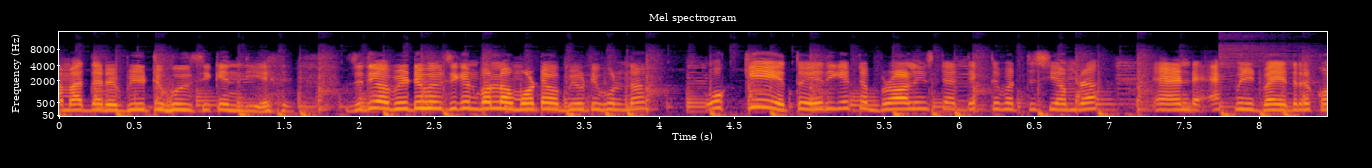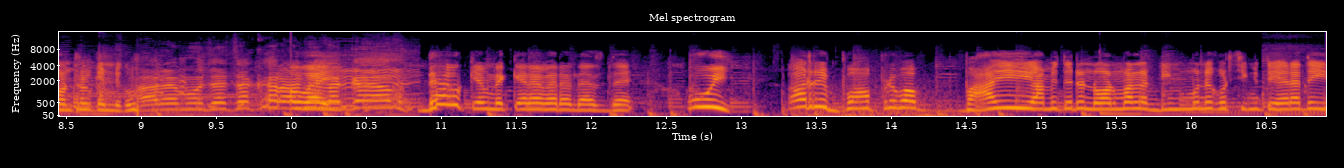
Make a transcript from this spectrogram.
আমাদের বিউটিফুল চিকেন দিয়ে। যদিও বিউটিফুল চিকেন বলল মোটেও বিউটিফুল না। ওকে তো এদিকে একটা ব্রাউলিং স্টার দেখতে পারতেছি আমরা এন্ড এক মিনিট ভাই এটার কন্ট্রোল কেমনে করব? আরে মুঝে চক্কর লাগা দেখো কেমনে ক্যামেরা নাচ দেয় উই আরে বাপ রে বাপ ভাই আমি তো এটা নর্মাল ডিম মনে করছি কিন্তু এরা দেই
